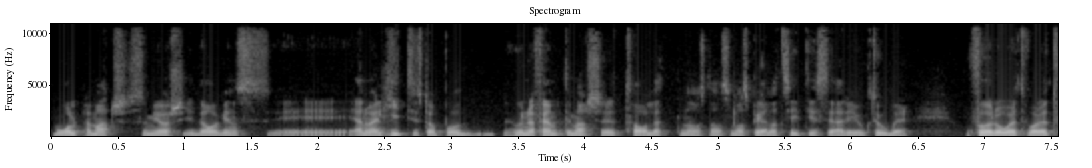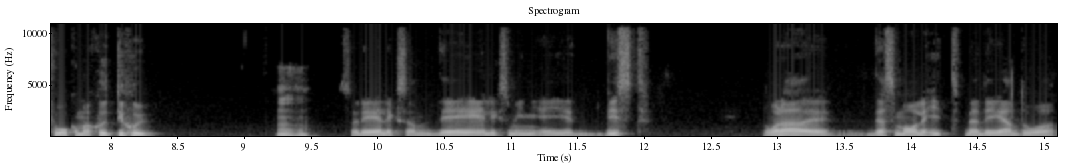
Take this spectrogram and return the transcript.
mål per match som görs i dagens eh, NHL hittills då på 150 matcher talet någonstans som har spelats hittills är i oktober. Och förra året var det 2,77. Mm. Så det är liksom, det är liksom ing, visst, några decimaler hit, men det är ändå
